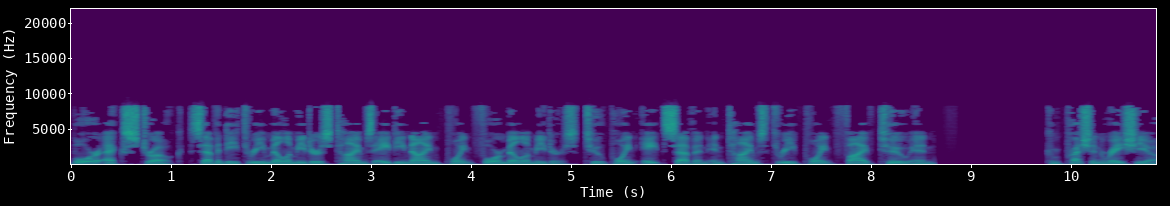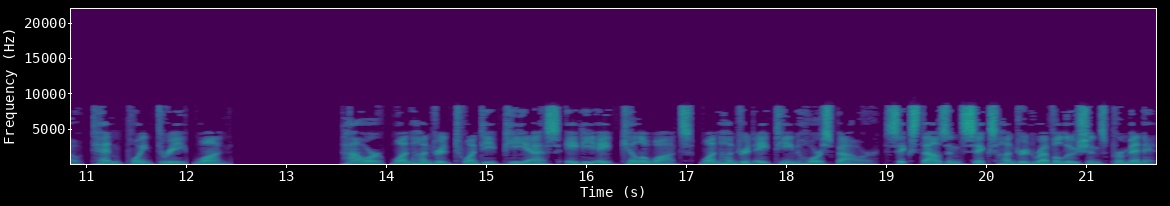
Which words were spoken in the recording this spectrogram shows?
Bore X stroke 73 mm times 89.4 mm 2.87 in times 3.52 in Compression ratio 10.3 1 Power 120 PS 88 kilowatts 118 horsepower 6600 revolutions per minute.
